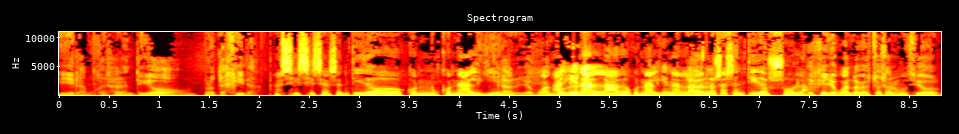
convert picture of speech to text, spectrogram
y la mujer se ha sentido protegida. Así, sí, se ha sentido con, con alguien. Claro, yo cuando alguien veo- al lado, con alguien al lado, Claro. no se ha sentido sola. Es que yo cuando veo estos anuncios,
